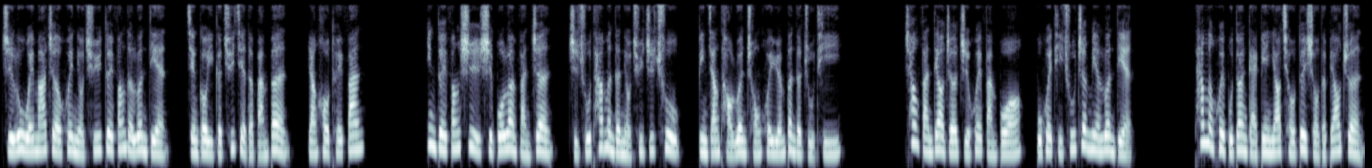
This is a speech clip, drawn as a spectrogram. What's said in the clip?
指鹿为马者会扭曲对方的论点，建构一个曲解的版本，然后推翻。应对方式是拨乱反正，指出他们的扭曲之处，并将讨论重回原本的主题。唱反调者只会反驳，不会提出正面论点。他们会不断改变要求对手的标准，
